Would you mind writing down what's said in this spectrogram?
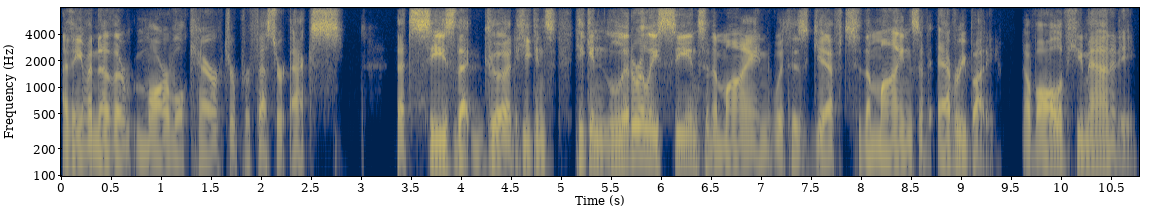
I think of another Marvel character, Professor X, that sees that good. He can he can literally see into the mind with his gift to the minds of everybody, of all of humanity.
